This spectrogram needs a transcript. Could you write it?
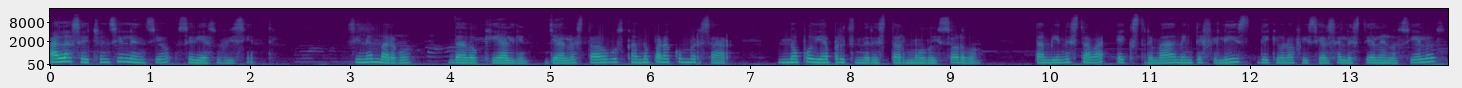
al acecho en silencio sería suficiente. Sin embargo, dado que alguien ya lo estaba buscando para conversar, no podía pretender estar mudo y sordo. También estaba extremadamente feliz de que un oficial celestial en los cielos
